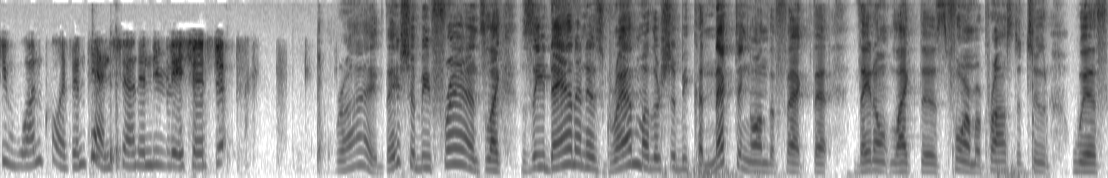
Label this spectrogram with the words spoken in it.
she wants, causing tension in the relationship? Right. They should be friends. Like Zeedan and his grandmother should be connecting on the fact that they don't like this former prostitute with,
